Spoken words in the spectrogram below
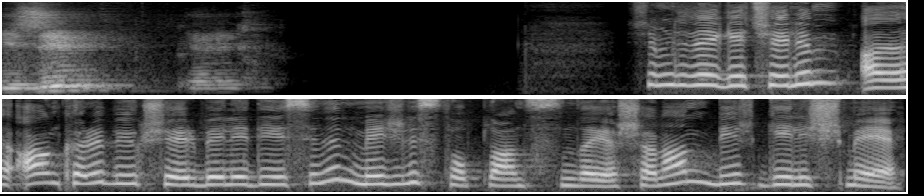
bizim gelecek Şimdi de geçelim e, Ankara Büyükşehir Belediyesi'nin meclis toplantısında yaşanan bir gelişmeye.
